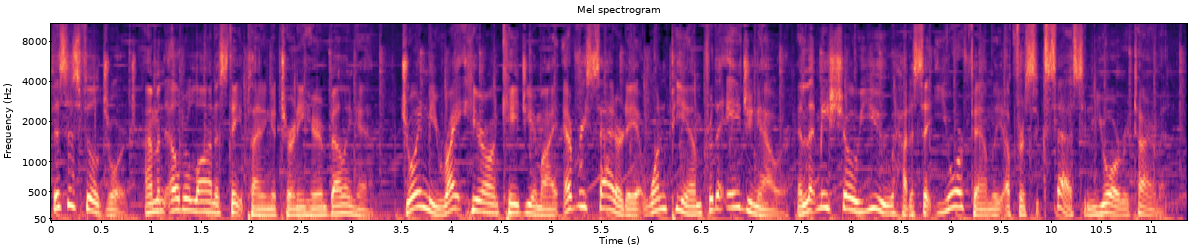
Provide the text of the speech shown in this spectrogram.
This is Phil George. I'm an elder law and estate planning attorney here in Bellingham. Join me right here on KGMI every Saturday at 1 p.m. for the Aging Hour, and let me show you how to set your family up for success in your retirement.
